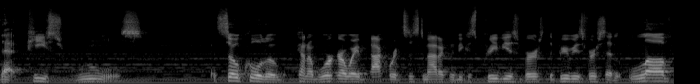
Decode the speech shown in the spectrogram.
that peace rules. It's so cool to kind of work our way backwards systematically because previous verse, the previous verse said love,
